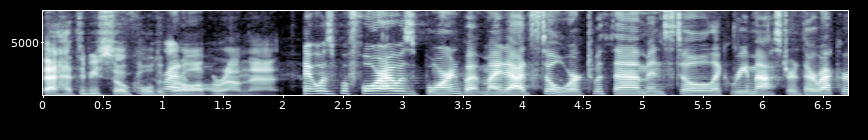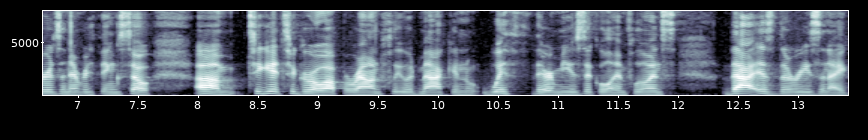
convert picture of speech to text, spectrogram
That had to be so cool to grow up around that. It was before I was born, but my dad still worked with them and still like remastered their records and everything. So um, to get to grow up around Fleetwood Mac and with their musical influence, that is the reason I,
